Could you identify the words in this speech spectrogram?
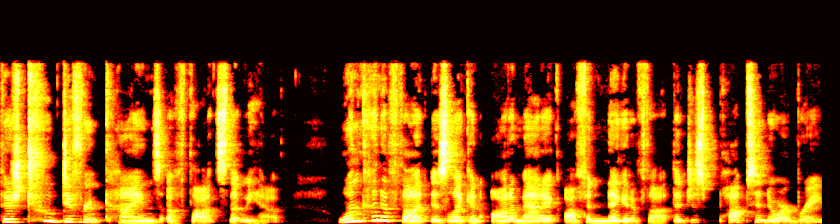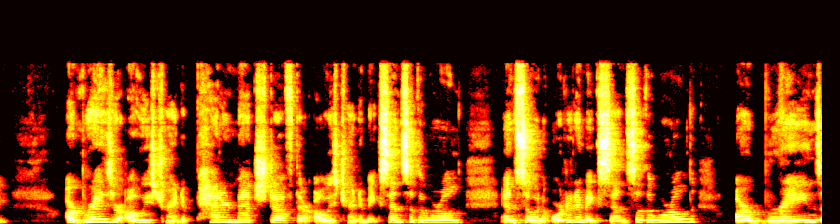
there's two different kinds of thoughts that we have. One kind of thought is like an automatic, often negative thought that just pops into our brain. Our brains are always trying to pattern match stuff, they're always trying to make sense of the world. And so, in order to make sense of the world, our brains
